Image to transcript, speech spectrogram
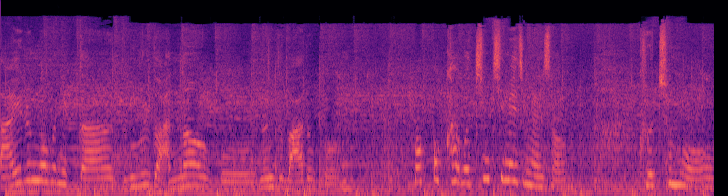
나이를 먹으니까 눈물도 안 나오고 눈도 마르고 뻑뻑하고 침침해지면서 그렇죠 뭐.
